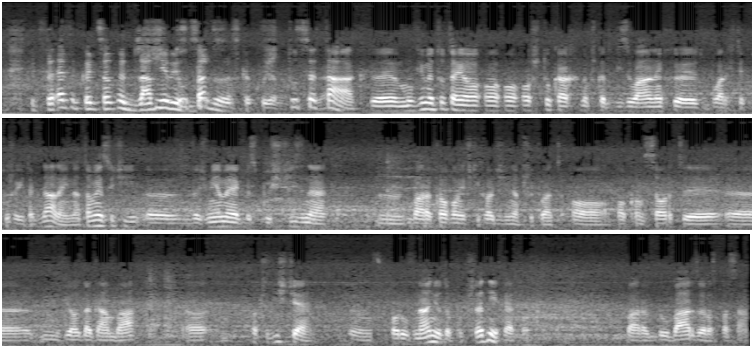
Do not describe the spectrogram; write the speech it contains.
I ten efekt końcowy dla mnie jest Sztuce- bardzo zaskakujący. sztuce tak. E, Mówimy tutaj o, o, o- o sztukach na przykład wizualnych, e, typu architekturze i tak dalej. Natomiast jeśli e, weźmiemy jakby spuściznę mm, barokową, jeśli chodzi na przykład o, o konsorty e, Viol da Gamba, e, oczywiście e, w porównaniu do poprzednich epok barok był bardzo rozpasany.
